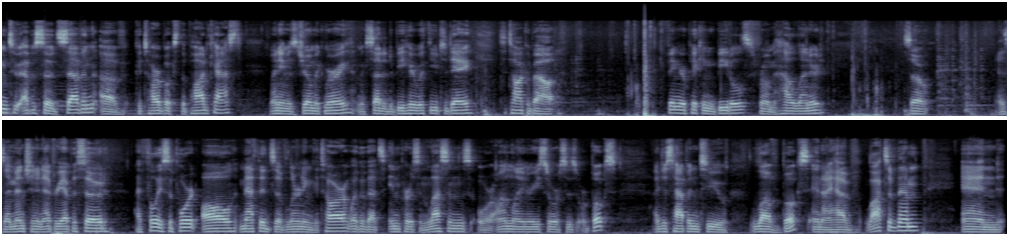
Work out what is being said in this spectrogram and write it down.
Welcome to episode 7 of Guitar Books the Podcast. My name is Joe McMurray. I'm excited to be here with you today to talk about finger picking Beatles from Hal Leonard. So, as I mention in every episode, I fully support all methods of learning guitar, whether that's in person lessons or online resources or books. I just happen to love books and I have lots of them, and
